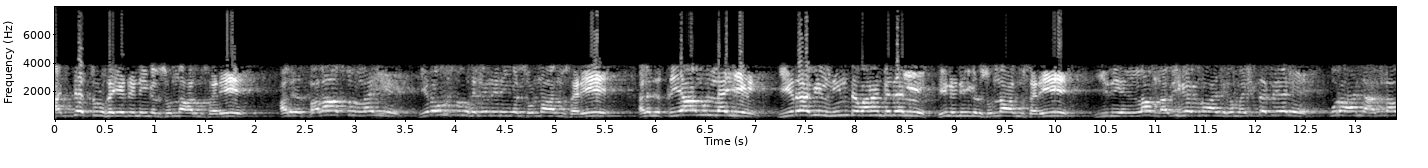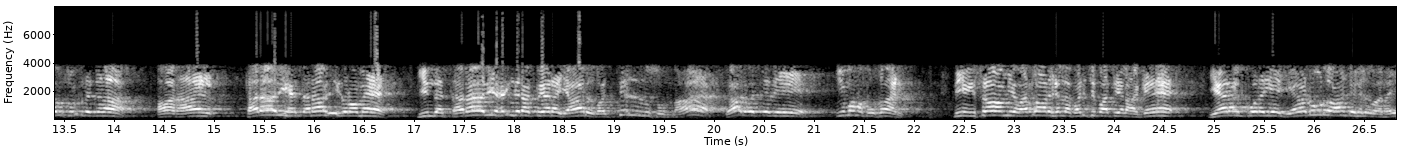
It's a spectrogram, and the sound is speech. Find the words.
ஹஜ்ஜ தொழுகை என்று நீங்கள் சொன்னாலும் சரி அல்லது சலாத்துல்லை இரவு தொழுகை என்று நீங்கள் சொன்னாலும் சரி அல்லது கியாமுல்லை இரவில் நின்று வணங்குதல் என்று நீங்கள் சொன்னாலும் சரி இது எல்லாம் நபிகள் நாயகம் வைத்த பேரு. குரான் அல்லாஹ் சொல்லிருக்கிறான். ஆனால் தராவிக தராவிகிறோமே இந்த தராவிகங்கிற பேரை யார் வச்சதுன்னு சொன்னா யார் வச்சது? இமா புகாரி. நீ இஸ்லாமிய வரலாறுகள்ல படிச்சு பார்த்தீங்களாக்க? ஏறக்குறைய இருநூறு ஆண்டுகள் வரை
